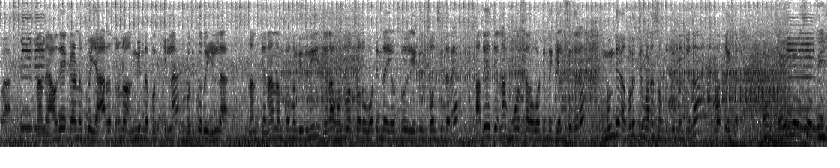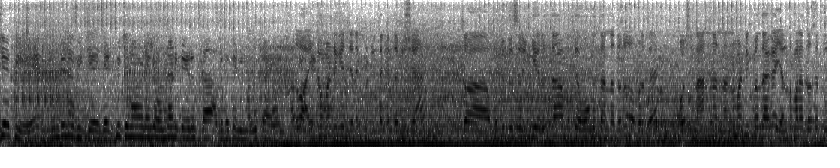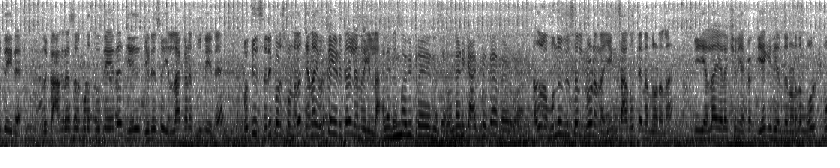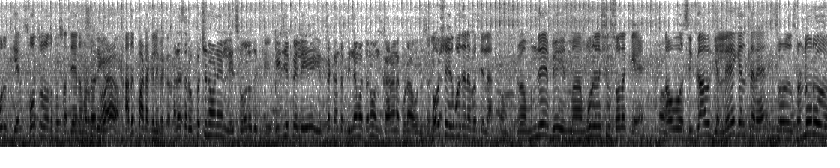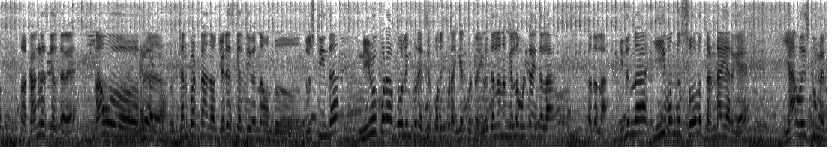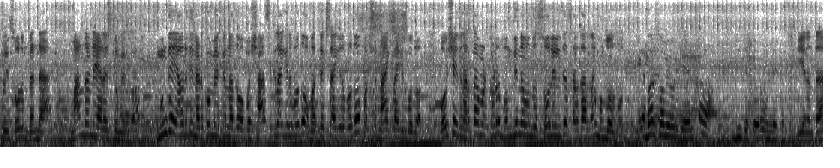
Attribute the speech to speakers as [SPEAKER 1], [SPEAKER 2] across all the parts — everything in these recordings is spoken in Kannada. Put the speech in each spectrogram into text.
[SPEAKER 1] ಅಲ್ವಾ? ನಾನು ಯಾವುದೇ ಕಾರಣಕ್ಕೂ ಯಾರ ಹತ್ರನೂ ಹಂಗಿಂದ ಬದುಕಿಲ್ಲ ಬದುಕೋದು ಇಲ್ಲ. ನಾನು ಜನ ನಂಬ್ಕೊಂಡು ಬಂದಿದ್ದೀನಿ. ಜನ ಒಂದೂವರೆ ಸಾವಿರ ಓಟಿಂದ ಎರಡು ಏಟಿನ ಸೋಲಿಸಿದ್ದಾರೆ. ಅದೇ ಜನ ಮೂವತ್ತು ಸಾವಿರ ಓಟಿಂದ ಗೆಲ್ಸಿದ್ದಾರೆ. ಮುಂದೆ ಅಭಿವೃದ್ಧಿ ಮಾಡೋ ಸಮೃದ್ಧಿ ಮಂದಿನ ಒತ್ತೊಯ್ತಾರೆ
[SPEAKER 2] J D S B J P ಮುಂದಿನ ಬಿ ಜೆ ಜೆಡ್ ಪಿ ಚುನಾವಣೆಯಲ್ಲಿ ಹೊಂದಾಣಿಕೆ ಇರುತ್ತಾ? ಅದ್ರ ಬಗ್ಗೆ ನಿಮ್ಮ ಅಭಿಪ್ರಾಯ
[SPEAKER 1] ಅದು ಹೈಕಮಾಂಡ್ಗೆ ಜನಕ್ಕೆ ಬಿಟ್ಟಿರ್ತಕ್ಕಂಥ ವಿಷಯ. ಸೊ ಮುಂದಿನ ದಿವಸ ಹಿಂಗೆ ಇರುತ್ತಾ ಮುಂದೆ ಹೋಗುತ್ತಾ ಅನ್ನೋದನ್ನು ಬರುತ್ತೆ. ಬಹುಶಃ ನನ್ನ ನನ್ನ ಮಟ್ಟಿಗೆ ಬಂದಾಗ ಎಲ್ಲರ ಮನೆ ದೋಸೆ ತೂತೆ ಇದೆ. ಅದು ಕಾಂಗ್ರೆಸ್ಸಲ್ಲಿ ಕೂಡ ತೂತೆ ಇದೆ ಜೆ ಜೆ ಡಿ ಎಸ್ ಎಲ್ಲ ಕಡೆ ತೂತೆ ಇದೆ. ಬುದ್ಧಿ ಸರಿಪಡಿಸ್ಕೊಂಡ್ರೆ ಜನ ಇವ್ರ ಕೈ ಹಿಡಿತಾರೆ ಇಲ್ಲ ಇಲ್ಲ.
[SPEAKER 2] ಅಲ್ಲ ನಿಮ್ಮ ಅಭಿಪ್ರಾಯ ಏನು ಸರ್? ಹೊಂದಾಣಿಕೆ ಆಗಬೇಕಾ ಬೇಡವಾ?
[SPEAKER 1] ಅದು ಮುಂದಿನ ದಿವಸದಲ್ಲಿ ನೋಡೋಣ ಹೆಂಗೆ ಸಾಗುತ್ತೆ ಅನ್ನೋದು ನೋಡೋಣ. ಈ ಎಲ್ಲ ಎಲೆಕ್ಷನ್ ಎಫೆಕ್ಟ್ ಹೇಗಿದೆ ಅಂತ ನೋಡೋಣ. ಮೂರು ಮೂರು ಏನು ಸೋತರು ಅನ್ನೋದು ಫಸ್ಟ್ ಅಧ್ಯಯನ
[SPEAKER 3] ಈಗ-
[SPEAKER 1] ಅದಕ್ಕೆ ಪಾಠ ಕಲಿಬೇಕು
[SPEAKER 3] ಅಲ್ಲ ಸರ್ ಉಪಚುನಾವಣೆಯಲ್ಲಿ ಸೋಲೋದಕ್ಕೆ ಬಿಜೆಪಿಯಲ್ಲಿ ಇರ್ತಕ್ಕಂಥ ಭಿನ್ನಮತನೂ ಒಂದು ಕಾರಣ ಕೂಡ ಹೌದು ಸರ್.
[SPEAKER 1] ಬಹುಶಃ ಇರ್ಬೋದೇನೋ ಗೊತ್ತಿಲ್ಲ. ಮುಂದೆ ಬಿ ಮೂರು ಎಲೆಕ್ಷನ್ ಸೋಲಕ್ಕೆ ನಾವು ಸಿಗ್ಗಾವಿ ಗೆಲ್ಲೇ ಗೆಲ್ತಾರೆ. ಸಂಡೂರು ಕಾಂಗ್ರೆಸ್ ಗೆಲ್ತಾರೆ. ನಾವು ಚನ್ನಪಟ್ಟಣ ನಾವು ಜೆ ಡಿ ಎಸ್ ಗೆಲ್ತೀವಿ ಅನ್ನೋ ಒಂದು ದೃಷ್ಟಿಯಿಂದ ನೀವು ಕೂಡ ಪೋಲಿಂಗ್ ಕೂಡ ಎಕ್ಸಿಟ್ ಪೋಲಿಂಗ್ ಕೂಡ ಹಂಗೆ ಕೊಟ್ರೆ. ಇವತ್ತೆಲ್ಲ ನಮಗೆಲ್ಲ ಉಲ್ಟಾ ಆಯ್ತಲ್ಲ? ಅದಲ್ಲ. ಇದನ್ನ ಈ ಒಂದು ಸೋಲು ದಂಡ ಯಾರಿಗೆ ಯಾರು ವಹಿಸ್ಕೊಬೇಕು? ಈ ಸೋಲಿನ ದಂಡ? ಮಾನದಂಡ ಯಾರು ವಹಿಸ್ಕೊಬೇಕು? ಮುಂದೆ ಯಾವ ರೀತಿ ನಡ್ಕೊಬೇಕು ಅನ್ನೋದು ಒಬ್ಬ ಶಾಸಕರಾಗಿರ್ಬೋದು ಒಬ್ಬ ಅಧ್ಯಕ್ಷರಾಗಿರ್ಬೋದು ಪಕ್ಷದ ನಾಯಕರಾಗಿರ್ಬೋದು. ಬಹುಶಃ ಇದನ್ನ ಅರ್ಥ ಮಾಡ್ಕೊಂಡ್ರೆ ಮುಂದಿನ ಒಂದು ಸೋಲಿಲ್ಲದೆ ಸರ್ದಾರ್ನಾಗ ಮುಂದುವರ್ಬೋದು
[SPEAKER 2] ಕುಮಾರಸ್ವಾಮಿ ಅವರಿಗೆ ಅಂತ ಬಿಜೆಪಿ ಅವರ ಉಲ್ಲೇಖ
[SPEAKER 1] ಏನಂತ?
